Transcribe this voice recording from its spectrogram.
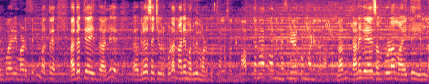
ಎನ್ಕ್ವೈರಿ ಮಾಡಿಸ್ತೀನಿ. ಮತ್ತು ಅಗತ್ಯ ಇದ್ದ ಅಲ್ಲಿ ಗೃಹ ಸಚಿವರು ಕೂಡ ನಾನೇ ಮನವಿ ಮಾಡ್ಕೊತೀನಿ. ನನ್ನ ಸರ್ ನಿಮ್ಮ ಆಪ್ತನ ಅಥವಾ ನಿಮ್ಮ ಹೆಸರು ಹೇಳ್ಕೊಂಡು ಮಾಡಿದಾರ? ನನ್ ನನಗೆ ಸಂಪೂರ್ಣ ಮಾಹಿತಿ ಇಲ್ಲ.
